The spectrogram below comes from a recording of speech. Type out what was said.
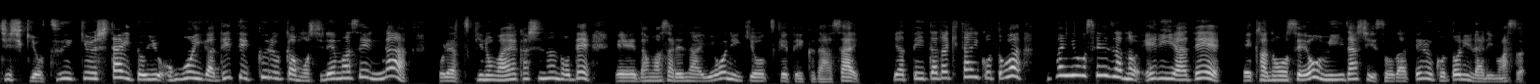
知識を追求したいという思いが出てくるかもしれませんが、これは月のまやかしなので、えー、騙されないように気をつけてください。やっていただきたいことは、太陽星座のエリアで可能性を見出し育てることになります。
